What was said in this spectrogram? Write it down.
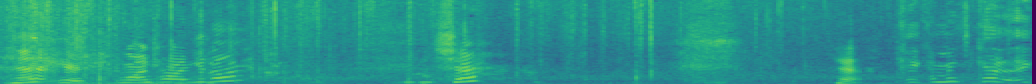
Here, you want to try and get on? Sure. Yeah. Okay, come and get,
